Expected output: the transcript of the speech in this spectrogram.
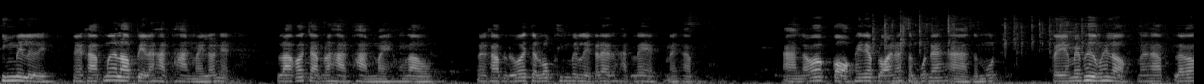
ทิ้งไปเลยนะครับ เมื่อเราเปลี่ยนรหัสผ่านใหม่แล้วเนี่ย เราก็จำรหัสผ่านใหม่ของเรานะครับ หรือว่าจะลบทิ้งไปเลยก็ได้รหัสแรกนะครับ อ่าแล้วก็กรอกให้เรียบร้อยนะสมมตินะอ่าสมมติแต่ยังไม่เพิ่มให้หรอกนะครับ แล้วก็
